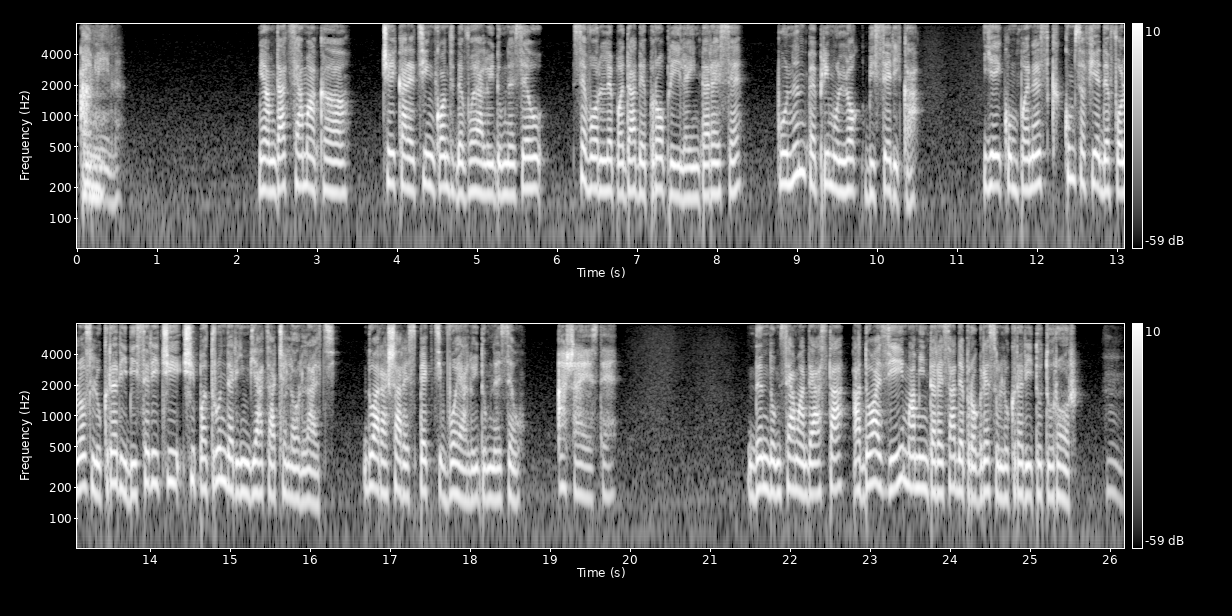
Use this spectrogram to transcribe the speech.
Amin. Mi-am dat seama că cei care țin cont de voia lui Dumnezeu se vor lepăda de propriile interese, punând pe primul loc biserica, ei cumpănesc cum să fie de folos lucrării bisericii și pătrunderi în viața celorlalți. Doar așa respecti voia lui Dumnezeu. Așa este. Dându-mi seama de asta, a doua zi m-am interesat de progresul lucrării tuturor. Hmm.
